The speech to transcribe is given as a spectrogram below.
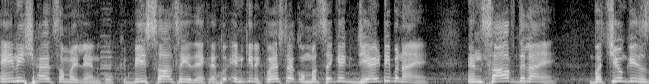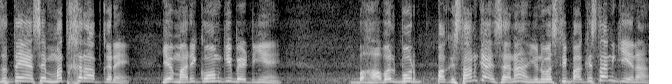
एनी शायद समझ लें इनको कि बीस साल से ये देख रहे हैं। तो इनकी रिक्वेस्ट है हुकूमत से कि जी बनाएँ इंसाफ दिलाएँ बच्चियों की इज्जतें ऐसे मत ख़राब करें। ये हमारी कौम की बेटी हैं। बहावलपुर पाकिस्तान का ऐसा है ना? यूनिवर्सिटी पाकिस्तान की है ना?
